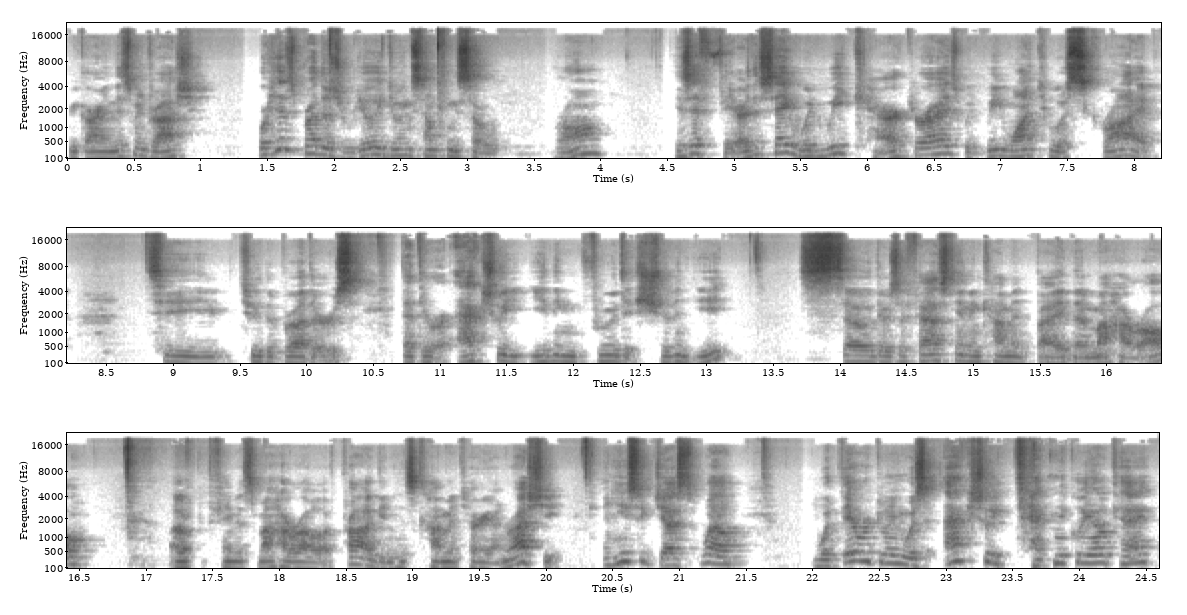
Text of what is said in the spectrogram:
regarding this midrash. Were his brothers really doing something so wrong? Is it fair to say would we characterize would we want to ascribe to to the brothers that they were actually eating food they shouldn't eat? So there's a fascinating comment by the maharal of the famous maharal of prague in his commentary on rashi. And he suggests well what they were doing was actually technically okay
